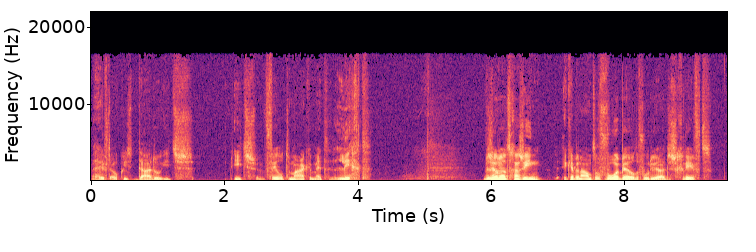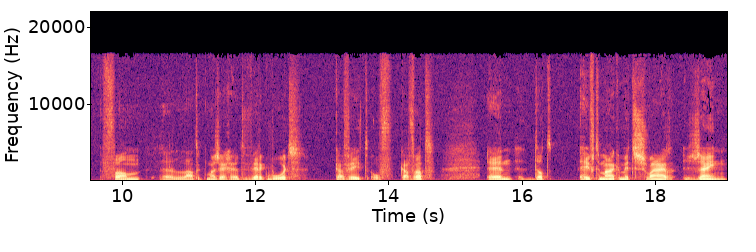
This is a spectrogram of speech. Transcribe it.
heeft ook iets, daardoor iets, iets veel te maken met licht. We zullen het gaan zien. Ik heb een aantal voorbeelden voor u uit de schrift van, uh, laat ik maar zeggen, het werkwoord kavet of kavat. En dat heeft te maken met zwaar zijn.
